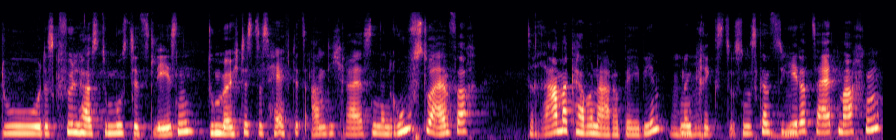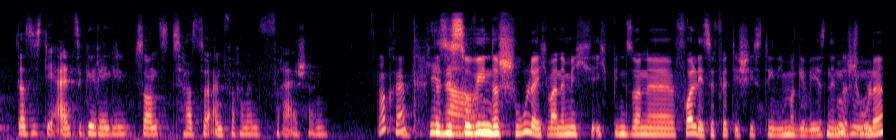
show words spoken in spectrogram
du das Gefühl hast, du musst jetzt lesen, du möchtest das Heft jetzt an dich reißen, dann rufst du einfach Drama Carbonara Baby und dann kriegst du es. Und das kannst du jederzeit machen. Das ist die einzige Regel, sonst hast du einfach einen Freischein. Okay. Das Genau. ist so wie in der Schule. Ich war nämlich, ich bin so eine Vorlesefetischistin immer gewesen in der Schule.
